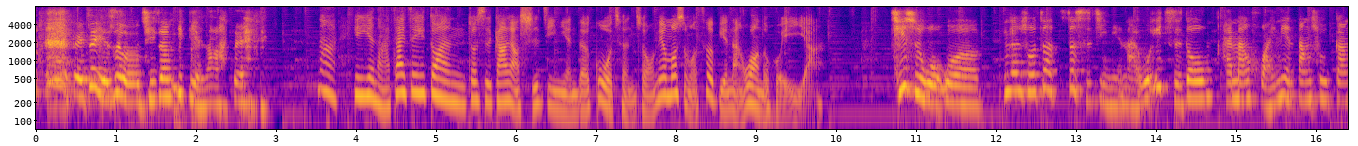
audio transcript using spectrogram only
对，这也是我其中一点啦。对。那曄曄啊，在这一段就是刚刚讲十几年的过程中，你有没有什么特别难忘的回忆啊？其实我我应该说这这十几年来，我一直都还蛮怀念当初刚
